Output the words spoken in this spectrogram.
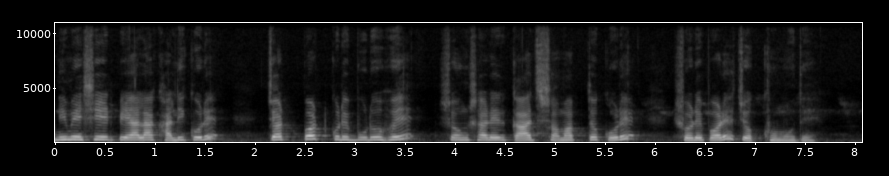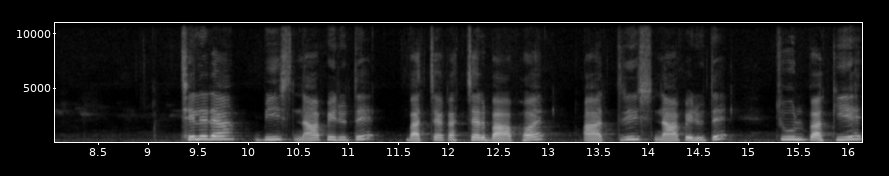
নিমেষের পেয়ালা খালি করে চটপট করে বুড়ো হয়ে সংসারের কাজ সমাপ্ত করে সরে পড়ে চক্ষু মুদে। ছেলেরা বিষ না পেরুতে বাচ্চা কাচ্চার বাপ হয় আর ত্রিশ না পেরুতে চুল পাকিয়ে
